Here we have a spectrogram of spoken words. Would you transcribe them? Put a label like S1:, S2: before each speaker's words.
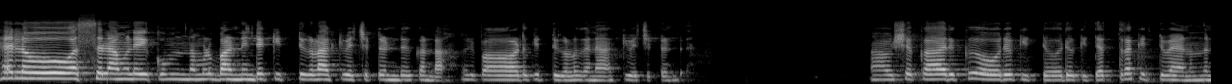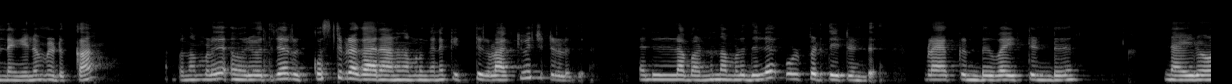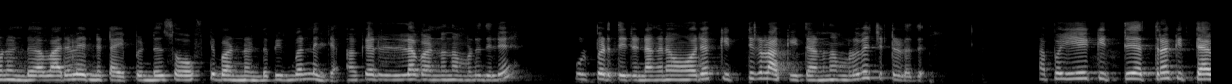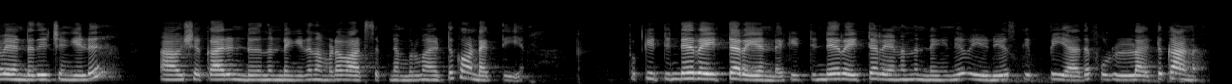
S1: Hello അസ്സലാമലൈക്കും നമ്മൾ ബണ്ണിന്റെ കിറ്റുകളാക്കി വെച്ചിട്ടുണ്ട്. കണ്ട? ഒരുപാട് കിറ്റുകൾ ഇങ്ങനെ ആക്കി വെച്ചിട്ടുണ്ട്. ആവശ്യക്കാർക്ക് ഓരോ കിറ്റ് ഓരോ കിറ്റ്. എത്ര കിറ്റ് വേണമെന്നുണ്ടെങ്കിലും എടുക്കാം. അപ്പോൾ നമ്മൾ ഓരോരുത്തരുടെ റിക്വസ്റ്റ് പ്രകാരമാണ് നമ്മളിങ്ങനെ കിറ്റുകളാക്കി വെച്ചിട്ടുള്ളത്. എല്ലാ ബണ്ണും നമ്മളിതിൽ ഉൾപ്പെടുത്തിയിട്ടുണ്ട്. ബ്ലാക്ക് ഉണ്ട് വൈറ്റ് ഉണ്ട് നൈലോൺ ഉണ്ട് വര വരുന്ന ടൈപ്പ് ഉണ്ട് സോഫ്റ്റ് ബണ്ണുണ്ട് ബിഗ് ബണ്ണില്ല അതൊക്കെ എല്ലാ ബണ്ണും നമ്മളിതിൽ ഉൾപ്പെടുത്തിയിട്ടുണ്ട്. അങ്ങനെ ഓരോ കിറ്റുകളാക്കിയിട്ടാണ് നമ്മൾ വെച്ചിട്ടുള്ളത്. അപ്പോൾ ഈ കിറ്റ് എത്ര കിറ്റാണ് വേണ്ടത് വെച്ചെങ്കിൽ ആവശ്യക്കാരുണ്ട് എന്നുണ്ടെങ്കിൽ നമ്മുടെ വാട്സപ്പ് നമ്പറുമായിട്ട് കോൺടാക്റ്റ് ചെയ്യാം. അപ്പോൾ കിറ്റിന്റെ റേറ്റ് അറിയണ്ടേ? കിറ്റിന്റെ റേറ്റ് അറിയണമെന്നുണ്ടെങ്കിൽ വീഡിയോ സ്കിപ്പ് ചെയ്യാതെ ഫുള്ളായിട്ട് കാണുക.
